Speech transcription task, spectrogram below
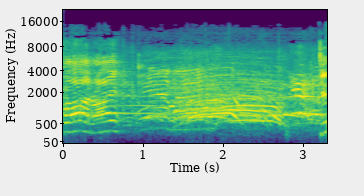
Come on, right?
